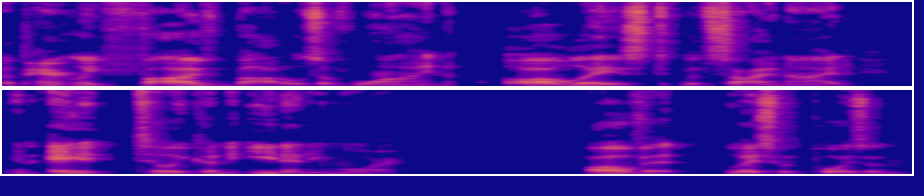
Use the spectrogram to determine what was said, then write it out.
apparently five bottles of wine, all laced with cyanide, and ate till he couldn't eat anymore. All of it laced with poison.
